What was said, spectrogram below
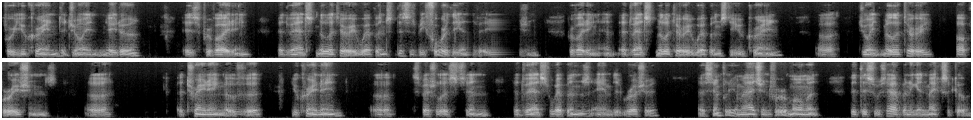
for Ukraine to join NATO, is providing advanced military weapons. This is before the invasion, providing advanced military weapons to Ukraine, uh, joint military operations, uh, a training of uh, Ukrainian uh, specialists in advanced weapons aimed at Russia. simply imagine for a moment that this was happening in Mexico.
